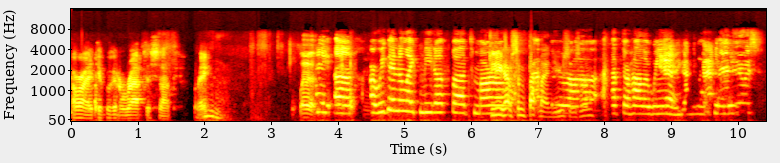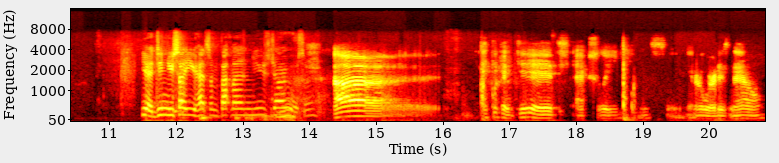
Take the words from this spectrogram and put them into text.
All right, I think we're gonna wrap this up, right? Wait, hey, uh, are we gonna like meet up uh, tomorrow? Do you have some Batman after, news as well? uh, after Halloween? yeah, you got Batman news? Yeah, didn't you say you had some Batman news, Joe, or something? Uh, I think I did actually. Let's see. I don't know where it is now.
